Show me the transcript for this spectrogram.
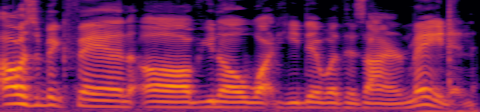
I was a big fan of, you know, what he did with his Iron Maiden.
